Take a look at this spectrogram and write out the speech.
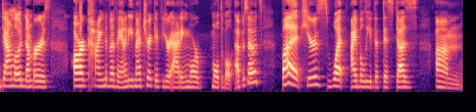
Download numbers are kind of a vanity metric if you're adding more multiple episodes, but here's what I believe that this does um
